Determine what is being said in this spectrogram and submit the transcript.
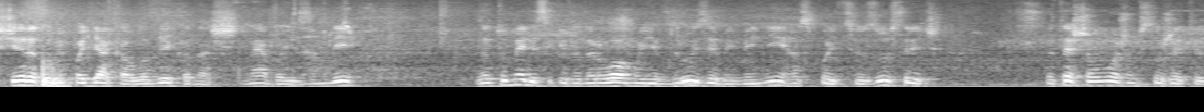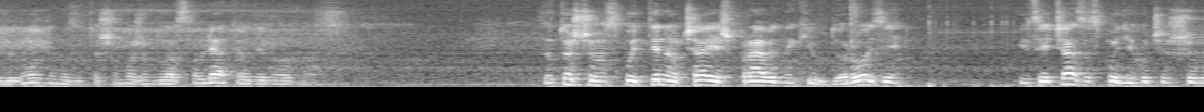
Щиро тобі подяка, владико наш неба і землі, за ту милість, яку ти дарував моїм друзям і мені, Господь, цю зустріч, за те, що ми можемо служити один одному, за те, що можемо благословляти один одного. За те, що Господь, ти навчаєш праведників в дорозі. І в цей час, Господь, я хочу, щоб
